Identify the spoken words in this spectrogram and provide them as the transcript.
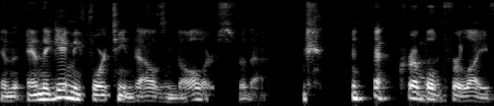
and and they gave me fourteen thousand dollars for that. Crippled for life,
